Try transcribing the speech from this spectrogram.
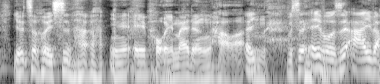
有这回事吗？因为 Apple 也卖的很好啊，嗯，不是 Apple 是 I 吧？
